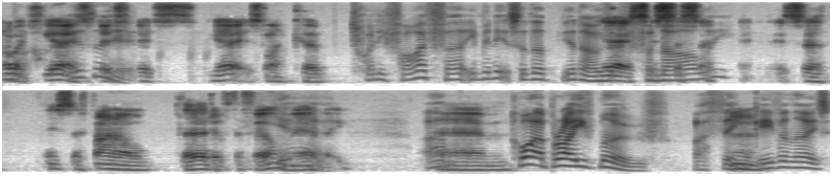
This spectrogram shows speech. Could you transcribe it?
Oh, it's yeah, it's, isn't it's, it? it's yeah, it's like a 25, 30 minutes of the, you know, yeah, the it's, it's, a, finale. it's a it's the final third of the film, Yeah. really. Um, Um, quite a brave move, I think. Mm. Even though it's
